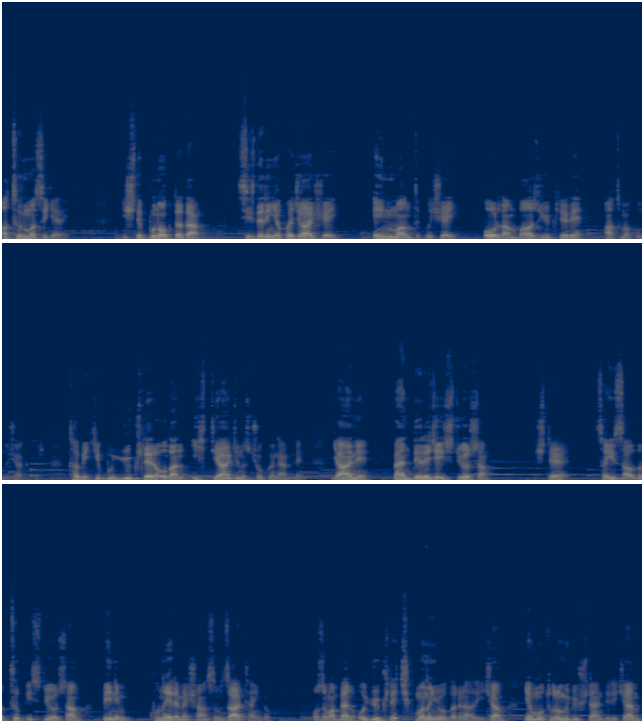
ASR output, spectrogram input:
atılması gerek. İşte bu noktada sizlerin yapacağı şey en mantıklı şey oradan bazı yükleri atmak olacaktır. Tabii ki bu yüklere olan ihtiyacınız çok önemli. Yani ben derece istiyorsam, işte sayısalda tıp istiyorsam benim konu eleme şansım zaten yok. O zaman ben o yükle çıkmanın yollarını arayacağım. Ya motorumu güçlendireceğim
